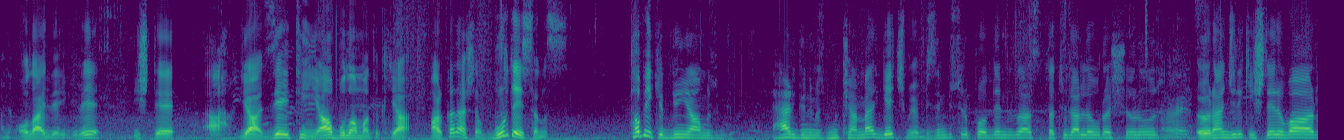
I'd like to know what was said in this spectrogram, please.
Hani olayla ilgili işte ah ya zeytinyağı bulamadık ya. Arkadaşlar buradaysanız tabii ki dünyamız her günümüz mükemmel geçmiyor. Bizim bir sürü problemimiz var. Statülerle uğraşıyoruz. Evet. Öğrencilik işleri var.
